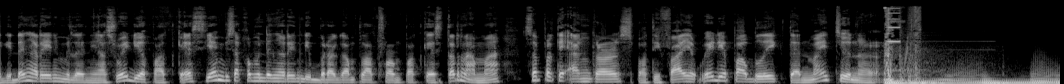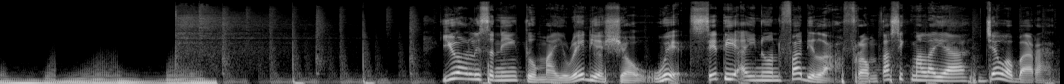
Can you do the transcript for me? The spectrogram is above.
lagi dengerin Millennials Radio Podcast yang bisa kamu dengerin di beragam platform podcast ternama seperti Anchor, Spotify, Radio Public, dan MyTuner. You are listening to my radio show with Siti Ainun Fadila from Tasikmalaya, Jawa Barat.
